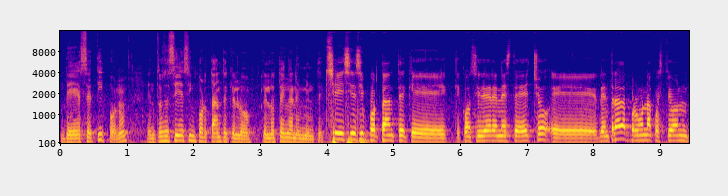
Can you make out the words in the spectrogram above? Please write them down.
de ese tipo, ¿no? Entonces sí es importante que lo, que lo tengan en mente. Sí, sí es importante que, consideren este hecho. Eh, de entrada por una cuestión,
